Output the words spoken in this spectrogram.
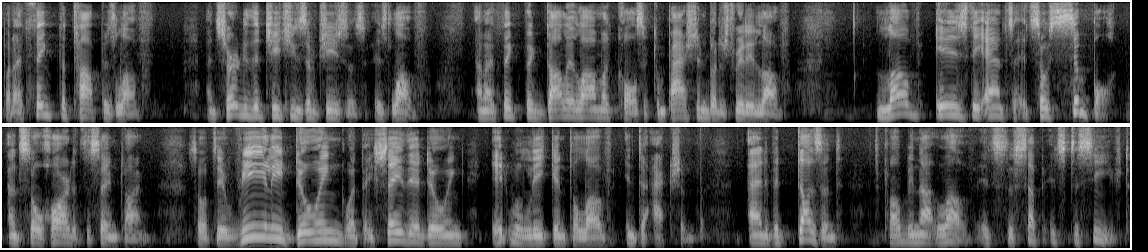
but I think the top is love. And certainly the teachings of Jesus is love. And I think the Dalai Lama calls it compassion, but it's really love. Love is the answer. It's so simple and so hard at the same time. So if they're really doing what they say they're doing, it will leak into love, into action. And if it doesn't, it's probably not love. It's, decep- it's deceived.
